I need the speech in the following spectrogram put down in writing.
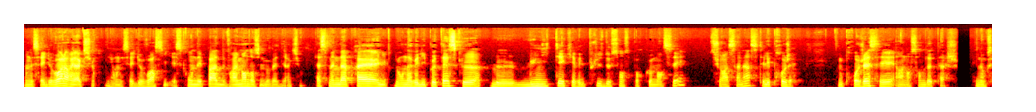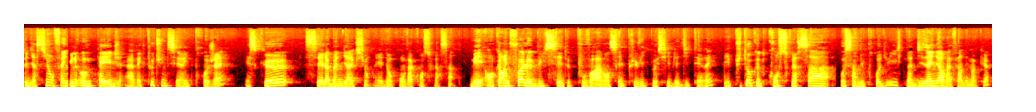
on essaye de voir la réaction et on essaye de voir si est-ce qu'on n'est pas vraiment dans une mauvaise direction. La semaine d'après, nous on avait l'hypothèse que l'unité qui avait le plus de sens pour commencer sur Asana, c'était les projets. Un projet, c'est un ensemble de tâches. Et donc se dire si on fait une home page avec toute une série de projets, est-ce que c'est la bonne direction Et donc on va construire ça. Mais encore une fois, le but c'est de pouvoir avancer le plus vite possible et d'itérer. Et plutôt que de construire ça au sein du produit, notre designer va faire des mock-ups.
